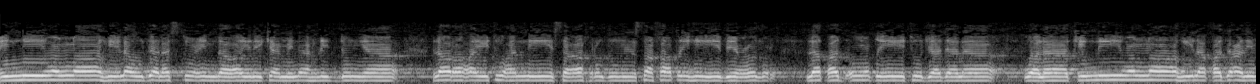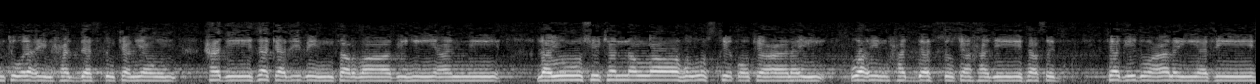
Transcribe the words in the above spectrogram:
إني والله لو جلست عند غيرك من أهل الدنيا لرأيت أني سأخرج من سخطه بعذر لقد أعطيت جدلا ولكني والله لقد علمت لئن حدثتك اليوم حديث كذب ترضى به عني. ليوشكن الله يسخطك علي وإن حدثتك حديث صدق تجد علي فيه.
